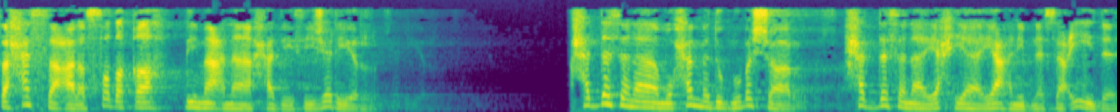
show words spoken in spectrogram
فحث على الصدقة بمعنى حديث جرير. حدثنا محمد بن بشار حدثنا يحيى يعني بن سعيد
